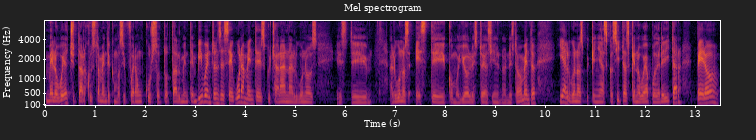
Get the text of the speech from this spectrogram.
Me lo voy a chutar justamente como si fuera un curso totalmente en vivo. Entonces seguramente escucharán algunos, este, algunos, este, como yo lo estoy haciendo en este momento. Y algunas pequeñas cositas que no voy a poder editar. Pero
